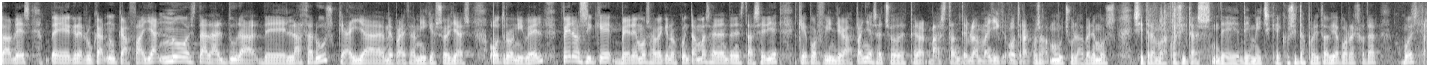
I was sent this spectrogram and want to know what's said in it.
disfrutables. Eh, Greg Ruka nunca falla. No está a la altura de Lazarus, que ahí ya me parece a mí que eso ya es otro nivel. Pero sí que veremos a ver qué nos cuentan más adelante en esta serie que por fin llega a España. Se ha hecho esperar bastante Black Magic. Otra cosa muy chula. Veremos si trae más cositas de, de Image, que hay cositas por ahí todavía por rescatar, como esta.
